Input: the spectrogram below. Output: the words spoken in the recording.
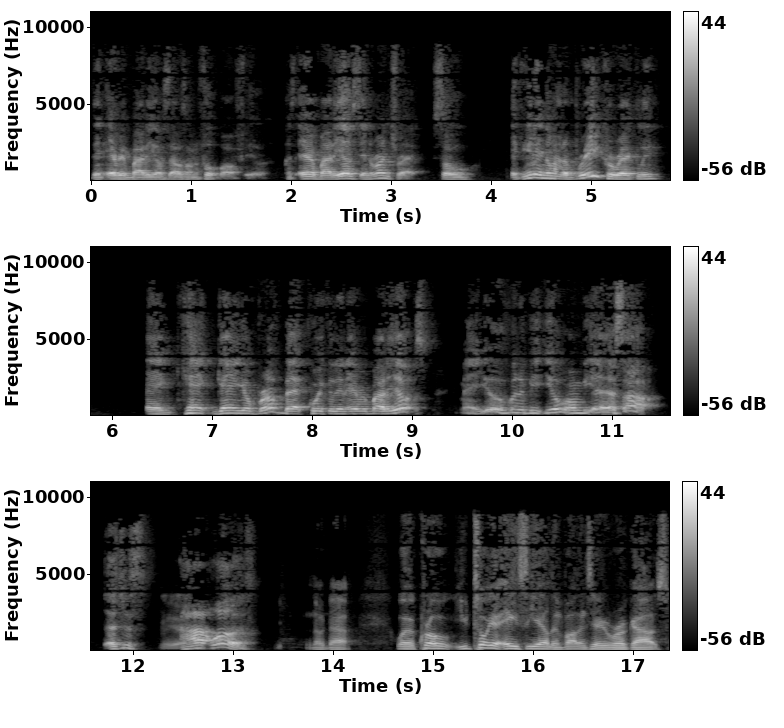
than everybody else that was on the football field. Because everybody else didn't run track. So if you didn't know how to breathe correctly and can't gain your breath back quicker than everybody else, man, you're gonna be you're gonna be ass out. That's just yeah. how it was. No doubt. Well, Cro, you tore your ACL in voluntary workouts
